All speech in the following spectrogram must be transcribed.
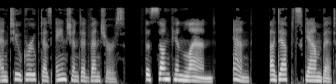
and two grouped as ancient adventures. The Sunken Land and Adept's Gambit,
